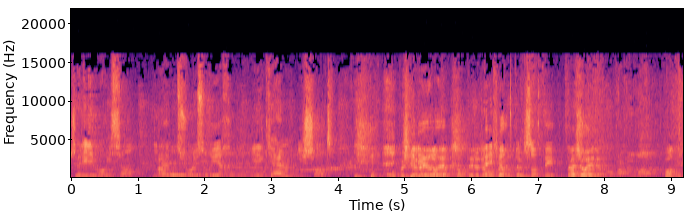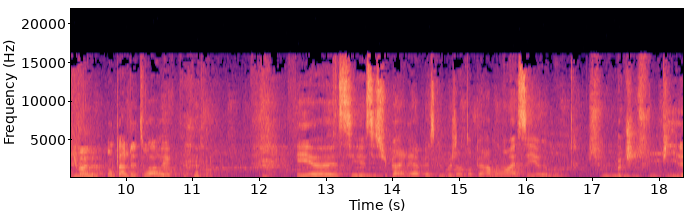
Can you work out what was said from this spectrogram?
Joël, il est mauricien. Il Ah. a toujours le sourire. Il est calme. Il chante. On peut dire là, il est en train de chanter là, il est en train de chanter. Ça va Joël? Bon, on dit du mal. On parle de toi, ouais. Et euh, c'est c'est super agréable parce que moi j'ai un tempérament assez. Je, suis une pile,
